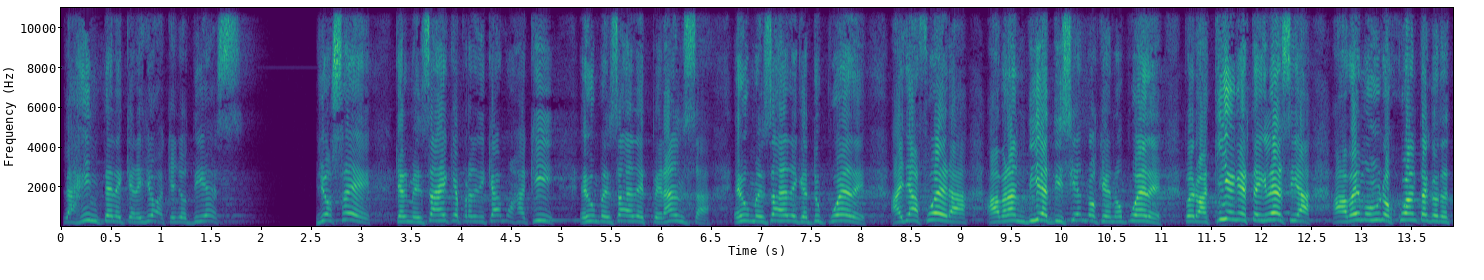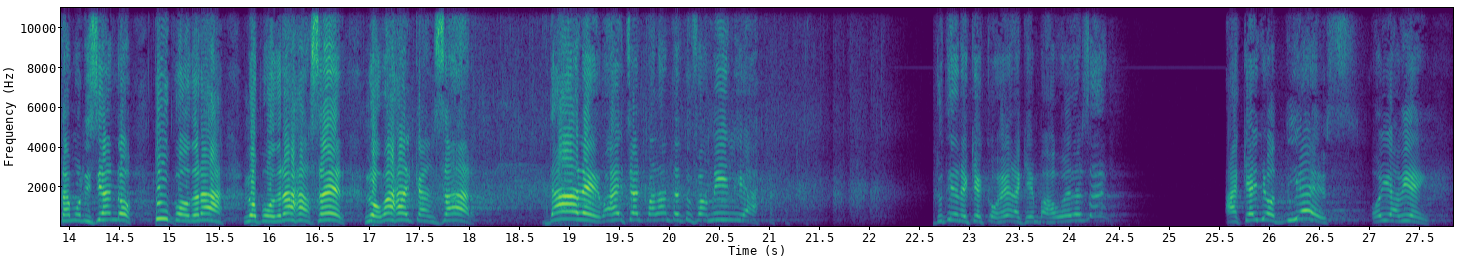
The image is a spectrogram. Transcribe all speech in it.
La gente le creyó a aquellos diez. Yo sé que el mensaje que predicamos aquí es un mensaje de esperanza, es un mensaje de que tú puedes. Allá afuera habrán diez diciendo que no puede, pero aquí en esta iglesia habemos unos cuantos que te estamos diciendo, tú podrás, lo podrás hacer, lo vas a alcanzar. Dale, vas a echar para adelante a tu familia. Tú tienes que escoger a quién vas a obedecer. Aquellos diez, oiga bien,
